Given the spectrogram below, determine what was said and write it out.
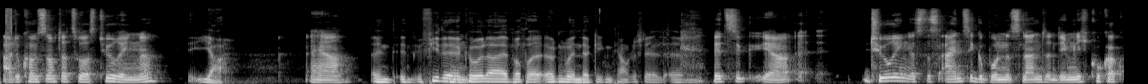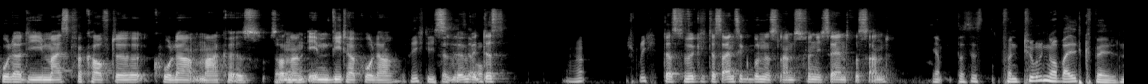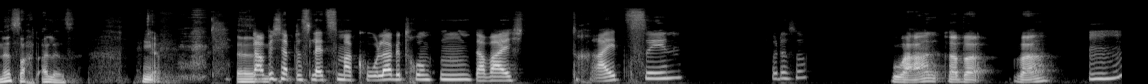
Ah, du kommst noch dazu aus Thüringen, ne? Ja. Ja. Und, und viele Hm. Cola wird da irgendwo in der Gegend hergestellt. Ähm, Witzig, ja. Thüringen ist das einzige Bundesland, in dem nicht Coca-Cola die meistverkaufte Cola-Marke ist, sondern eben Vita Cola. richtig, Das, das ist ja auch, das, Aha, sprich. das ist wirklich das einzige Bundesland. Das finde ich sehr interessant. Ja, das ist von Thüringer Waldquell, ne? Sagt alles. Ja. Ähm, Ich glaube, ich habe das letzte Mal Cola getrunken. Da war ich 13 oder so. War, aber war? Mhm.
